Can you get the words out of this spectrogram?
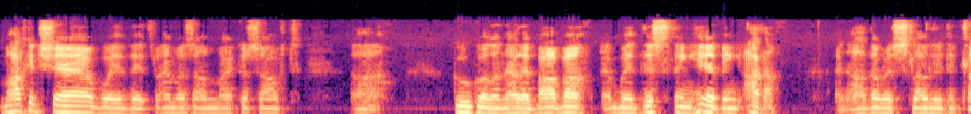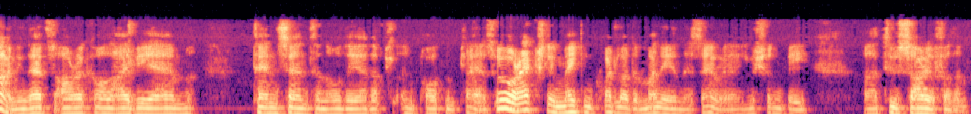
market share with its Amazon, Microsoft, uh, Google, and Alibaba, and with this thing here being other. And other is slowly declining. That's Oracle, IBM, Tencent and all the other important players who are actually making quite a lot of money in this area. You shouldn't be uh, too sorry for them.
